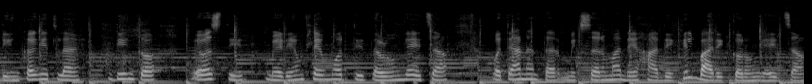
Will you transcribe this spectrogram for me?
डिंक घेतला आहे डिंक व्यवस्थित मिडियम फ्लेमवरती तळून घ्यायचा व त्यानंतर मिक्सरमध्ये हा देखील बारीक करून घ्यायचा.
